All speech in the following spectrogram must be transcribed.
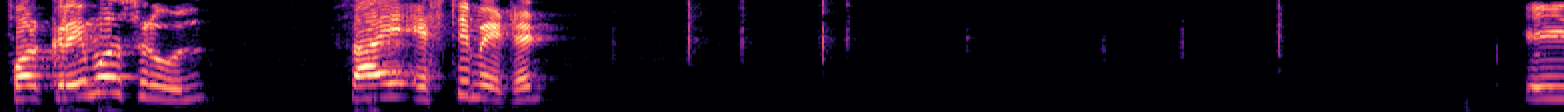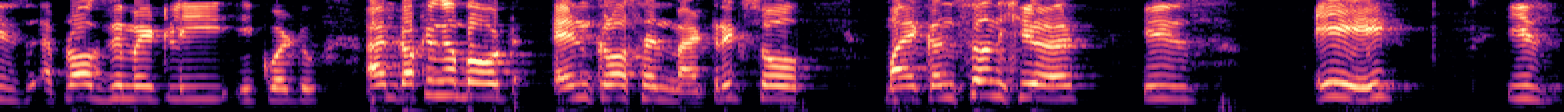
for Cramer's rule psi estimated is approximately equal to I am talking about n cross n matrix. So my concern here is A is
